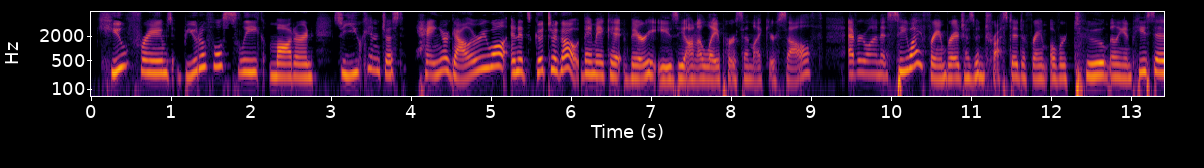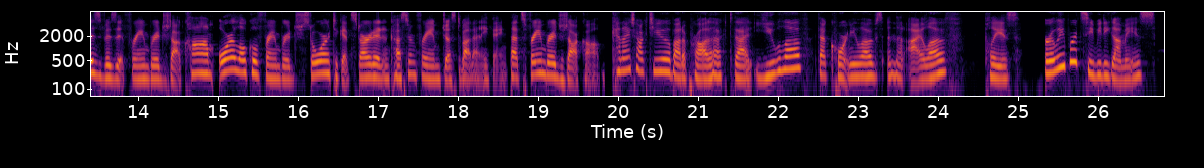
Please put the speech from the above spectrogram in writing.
cute frames, beautiful, sleek, modern, so you can just hang your gallery wall and it's good to go. They make it very easy on a layperson like yourself. Everyone, see why FrameBridge has been trusted to frame over 2 million pieces. Visit framebridge.com or a local FrameBridge store to get started and custom frame just about anything. That's framebridge.com. Can I talk to you about a product that you love, that Courtney loves, and that I love? Please. Early Bird CBD gummies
